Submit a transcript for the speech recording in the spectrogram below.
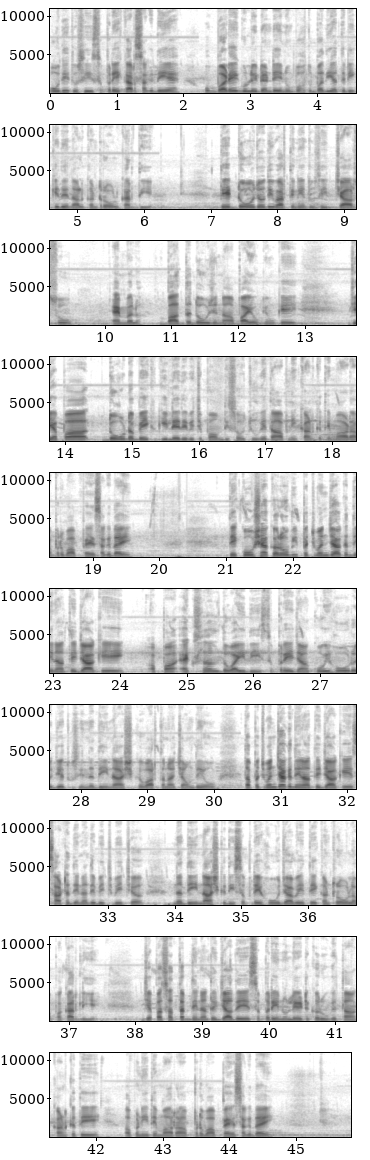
ਉਹਦੀ ਤੁਸੀਂ ਸਪਰੇਅ ਕਰ ਸਕਦੇ ਹੈ ਉਹ ਬੜੇ ਗੁੱਲੀ ਡੰਡੇ ਨੂੰ ਬਹੁਤ ਵਧੀਆ ਤਰੀਕੇ ਦੇ ਨਾਲ ਕੰਟਰੋਲ ਕਰਦੀ ਹੈ ਤੇ ਡੋਜ਼ ਉਹਦੀ ਵਰਤਣੀ ਹੈ ਤੁਸੀਂ 400 ml ਵੱਧ ਡੋਜ਼ ਨਾ ਪਾਇਓ ਕਿਉਂਕਿ ਜੇ ਆਪਾਂ ਦੋ ਡੱਬੇ ਇੱਕ ਕਿੱਲੇ ਦੇ ਵਿੱਚ ਪਾਉਣ ਦੀ ਸੋਚੂਗੇ ਤਾਂ ਆਪਣੀ ਕਣਕ ਤੇ ਮਾੜਾ ਪ੍ਰਭਾਵ ਪੈ ਸਕਦਾ ਏ। ਤੇ ਕੋਸ਼ਿਸ਼ ਕਰੋ ਵੀ 55 ਕੁ ਦਿਨਾਂ ਤੇ ਜਾ ਕੇ ਆਪਾਂ ਐਕਸਲ ਦਵਾਈ ਦੀ ਸਪਰੇਅ ਜਾਂ ਕੋਈ ਹੋਰ ਜੇ ਤੁਸੀਂ ਨਦੀਨਾਸ਼ਕ ਵਰਤਣਾ ਚਾਹੁੰਦੇ ਹੋ ਤਾਂ 55 ਕੁ ਦਿਨਾਂ ਤੇ ਜਾ ਕੇ 60 ਦਿਨਾਂ ਦੇ ਵਿੱਚ ਵਿੱਚ ਨਦੀਨਾਸ਼ਕ ਦੀ ਸਪਰੇਅ ਹੋ ਜਾਵੇ ਤੇ ਕੰਟਰੋਲ ਆਪਾਂ ਕਰ ਲਈਏ। ਜੇ ਆਪਾਂ 70 ਦਿਨਾਂ ਤੇ ਜ਼ਿਆਦਾ ਸਪਰੇਅ ਨੂੰ ਲੇਟ ਕਰੂਗੇ ਤਾਂ ਕਣਕ ਤੇ ਆਪਣੀ ਤੇ ਮਾਰਾ ਪ੍ਰਭਾਵ ਪੈ ਸਕਦਾ ਹੈ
